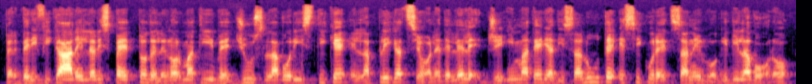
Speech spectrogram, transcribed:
per verificare il rispetto delle normative gius lavoristiche e l'applicazione delle leggi in materia di salute e sicurezza nei luoghi di lavoro.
